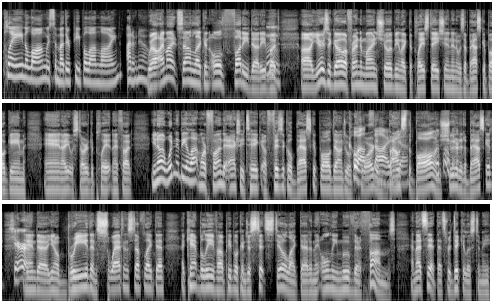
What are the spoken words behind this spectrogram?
playing along with some other people online. I don't know. Well, I might sound like an old fuddy duddy, but uh, years ago, a friend of mine showed me like the PlayStation, and it was a basketball game, and I started to play it, and I thought, you know, wouldn't it be a lot more fun to actually take a physical basketball down to a Go court outside, and bounce yeah. the ball and shoot it at a basket? Sure. And, uh, you know, breathe and sweat and stuff like that. I can't believe how people can just sit still like that and they only move their thumbs, and that's it. That's ridiculous to me.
